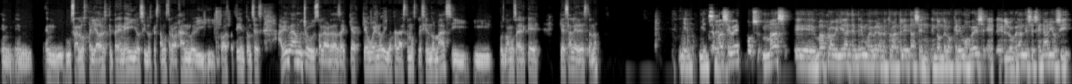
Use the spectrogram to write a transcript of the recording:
en, usar los peleadores que traen ellos y los que estamos trabajando y, y, cosas así. Entonces, a mí me da mucho gusto, la verdad. O sea, qué, qué bueno y ojalá estemos creciendo más y, y pues vamos a ver qué, qué sale de esto, ¿no? Mientras más eventos, más, eh, más probabilidades tendremos de ver a nuestros atletas en, donde los queremos ver, en, los grandes escenarios y,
